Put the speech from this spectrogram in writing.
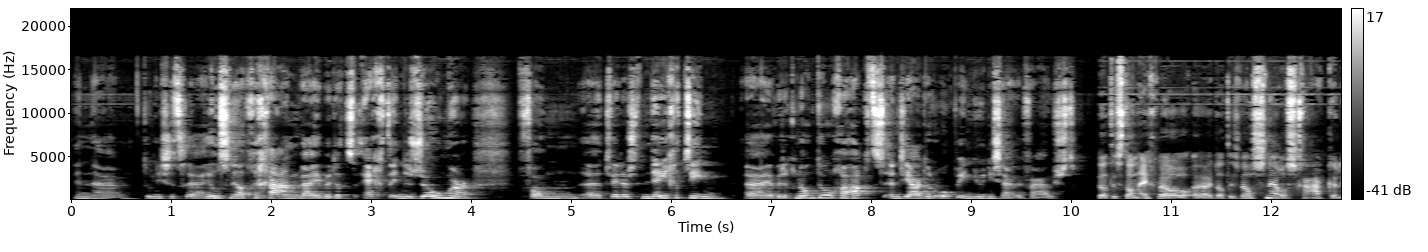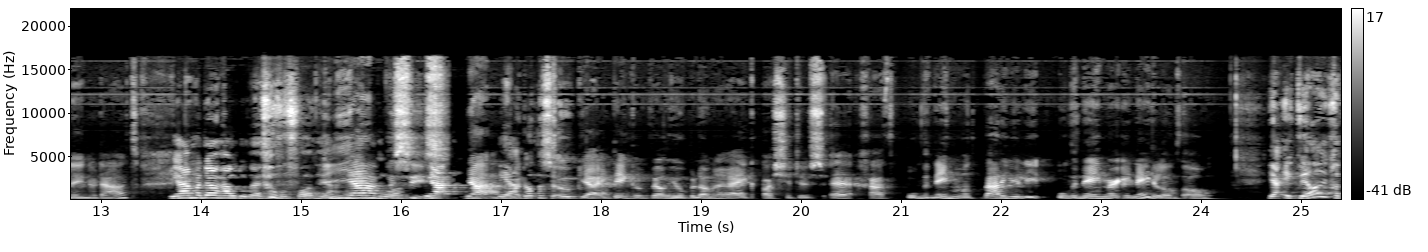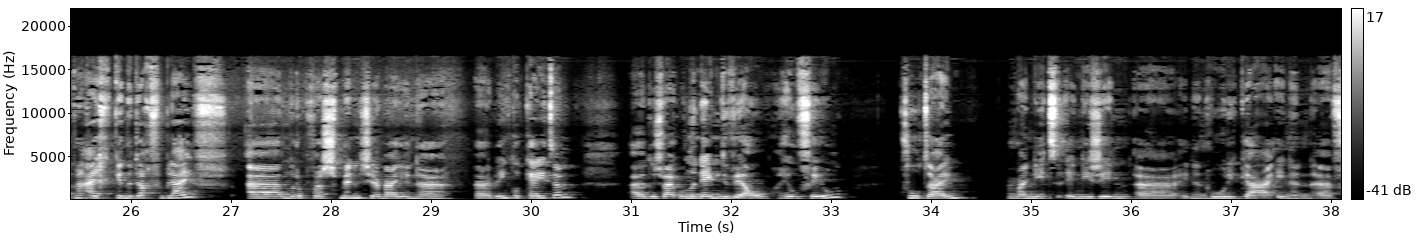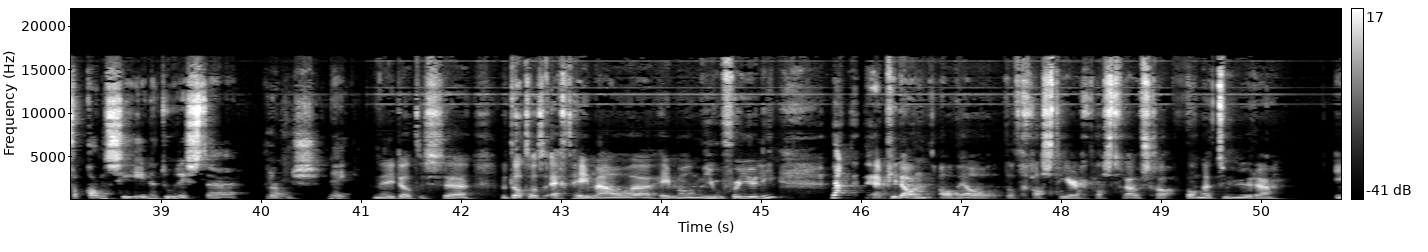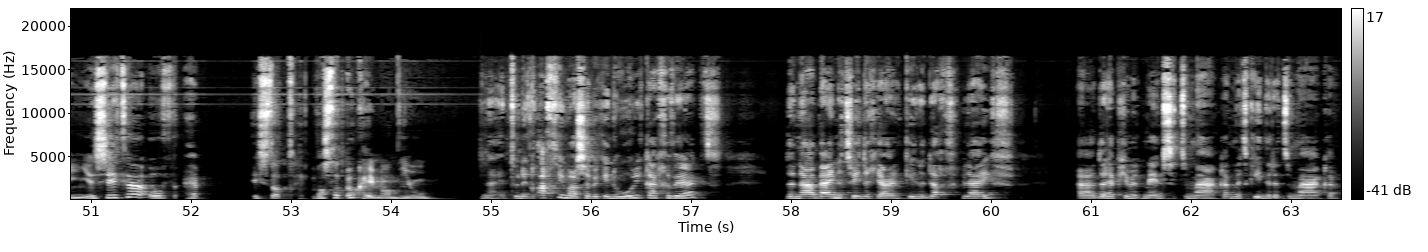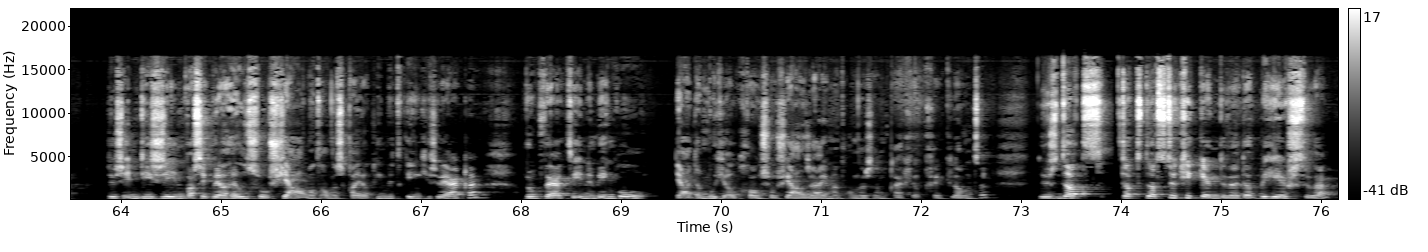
En uh, toen is het uh, heel snel gegaan. Wij hebben dat echt in de zomer van uh, 2019 hebben we de knoop doorgehakt. En het jaar erop in juni zijn we verhuisd. Dat is dan echt wel, dat is wel snel schakelen inderdaad. Ja, maar daar houden wij wel van. Ja, ja precies. Ja, ja, ja, maar dat is ook, ja, ik denk ook wel heel belangrijk als je dus eh, gaat ondernemen. Want waren jullie ondernemer in Nederland al? Ja, ik wel. Ik had mijn eigen kinderdagverblijf. Uh, Rob was manager bij een uh, winkelketen. Uh, dus wij onderneemden wel heel veel, fulltime. Maar niet in die zin uh, in een horeca, in een vakantie, in een toeristenbranche. Nee. Nee, dat, is, dat was echt helemaal, helemaal nieuw voor jullie. Ja. Heb je dan al wel dat gastheer, gastvrouwschap van nature in je zitten? Of heb, is dat, was dat ook helemaal nieuw? Nee, toen ik 18 was heb ik in de horeca gewerkt. Daarna bijna 20 jaar een kinderdagverblijf. Uh, daar heb je met mensen te maken, met kinderen te maken. Dus in die zin was ik wel heel sociaal, want anders kan je ook niet met kindjes werken. Rob werkte in een winkel. Ja, dan moet je ook gewoon sociaal zijn, want anders dan krijg je ook geen klanten. Dus dat, dat, dat stukje kenden we, dat beheersten we.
